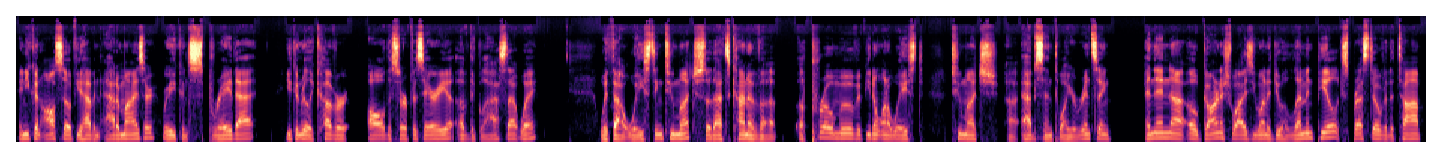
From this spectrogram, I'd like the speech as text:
And you can also, if you have an atomizer where you can spray that, you can really cover all the surface area of the glass that way without wasting too much. So that's kind of a, a pro move if you don't want to waste too much uh, absinthe while you're rinsing. And then, uh, oh, garnish wise, you want to do a lemon peel expressed over the top.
